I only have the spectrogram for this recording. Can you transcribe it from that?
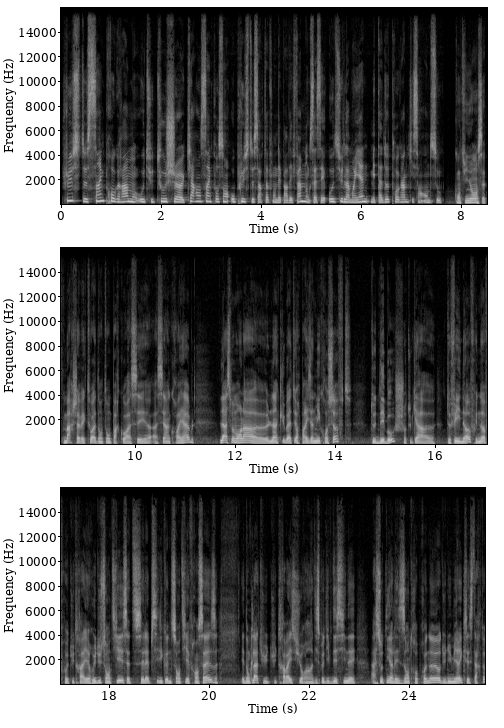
plus de 5 programmes où tu touches 45% euh, ou plus de startups fondées par des femmes. Donc ça, c'est au-dessus de la moyenne, mais tu as d'autres programmes qui sont en dessous. Continuons cette marche avec toi dans ton parcours assez, euh, assez incroyable. Là, à ce moment-là, euh, l'incubateur parisien de Microsoft te débauche, en tout cas euh, te fait une offre. Une offre, tu travailles rue du Sentier, cette célèbre Silicon Sentier française. Et donc là, tu, travailles sur un dispositif destiné à soutenir les entrepreneurs du numérique, ces startups.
